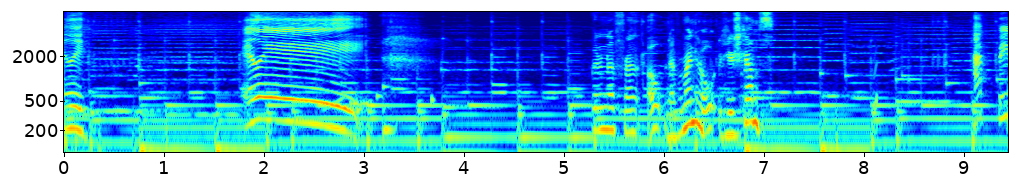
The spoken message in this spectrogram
Haley. Haley! Good enough friend. Oh, never mind. Oh, here she comes. Happy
